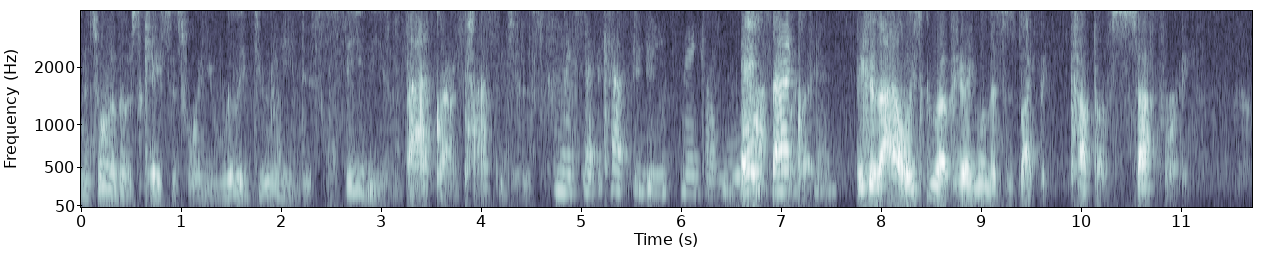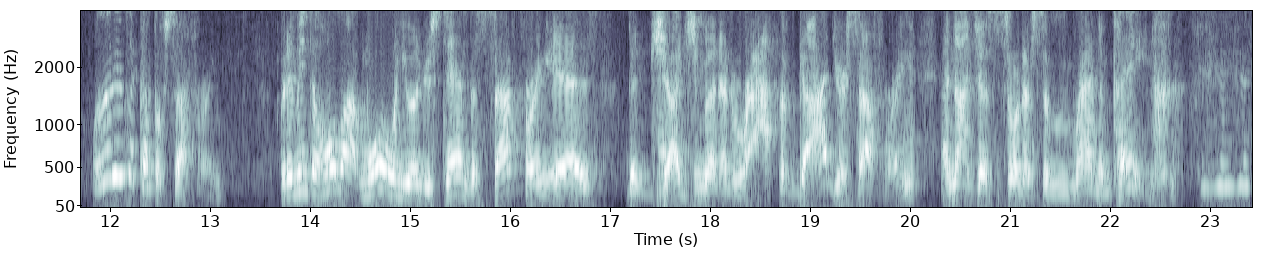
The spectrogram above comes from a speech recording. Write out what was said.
And it's one of those cases where you really do need to see these background passages. It makes that cup make a lot Exactly. Because I always grew up hearing, well, this is like the cup of suffering. Well, it is a cup of suffering. But it means a whole lot more when you understand the suffering is the judgment and wrath of God you're suffering, and not just sort of some random pain.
